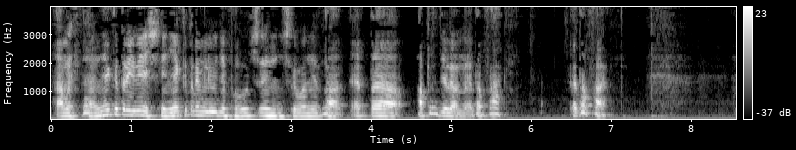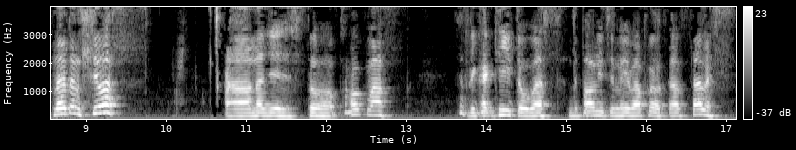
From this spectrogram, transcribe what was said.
Потому что некоторые вещи некоторым людям лучше ничего не знать. Это определенно, это факт. Это факт. На этом все. А, надеюсь, что помог вам. Если какие-то у вас дополнительные вопросы остались,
